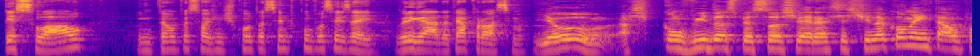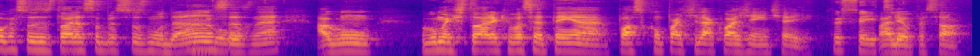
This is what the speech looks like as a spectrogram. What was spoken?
pessoal. Então, pessoal, a gente conta sempre com vocês aí. Obrigado, até a próxima. E eu acho que convido as pessoas que estiverem assistindo a comentar um pouco as suas histórias sobre as suas mudanças, né? Algum, alguma história que você tenha possa compartilhar com a gente aí. Perfeito. Valeu, pessoal.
